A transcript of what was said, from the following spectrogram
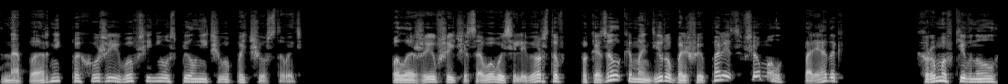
Напарник, похоже, и вовсе не успел ничего почувствовать. Положивший часового Селиверстов показал командиру большой палец, все, мол, порядок. Хромов кивнул,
